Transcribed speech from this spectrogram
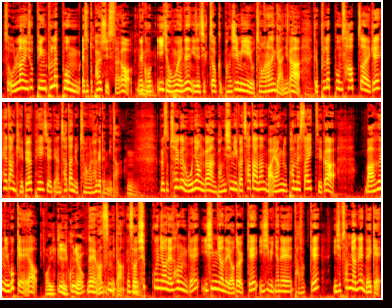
그래서 온라인 쇼핑 플랫폼에서도 팔수 있어요. 근데 음. 거- 이 경우에는 이제 직접 그 방심위에 요청을 하는 게 아니라 그 플랫폼 사업자에게 해당 개별 페이지에 대한 차단 요청을 하게 됩니다. 음. 그래서 최근 5년간 방심위가 차단한 마약류 판매 사이트가 47개예요. 어 있긴 있군요. 네, 맞습니다. 그래서 음. 19년에 30개, 20년에 8개, 22년에 5개, 23년에 4개.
